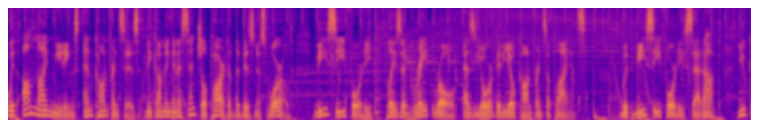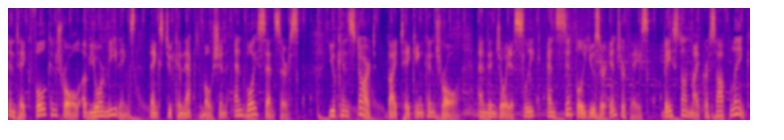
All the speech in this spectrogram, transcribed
With online meetings and conferences becoming an essential part of the business world, VC40 plays a great role as your video conference appliance. With VC40 set up, you can take full control of your meetings thanks to Kinect motion and voice sensors. You can start by taking control and enjoy a sleek and simple user interface based on Microsoft Lync.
